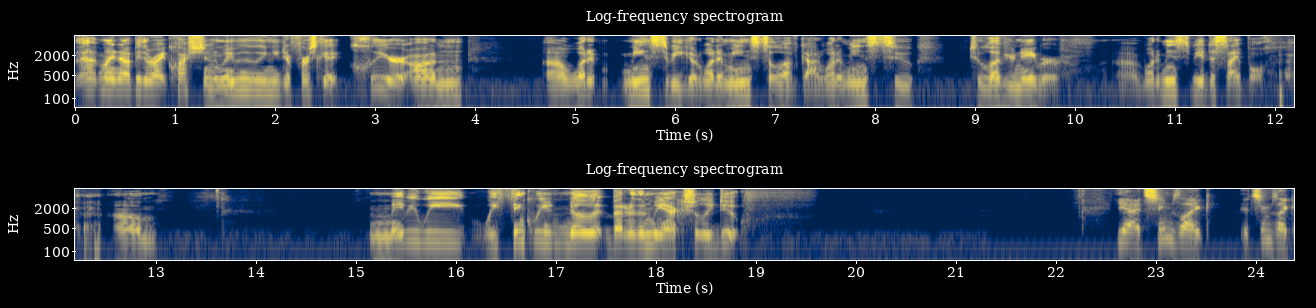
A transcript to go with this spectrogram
that might not be the right question. Maybe we need to first get clear on uh, what it means to be good, what it means to love God, what it means to to love your neighbor, uh, what it means to be a disciple. Um, maybe we we think we know it better than we actually do. Yeah, it seems like it seems like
